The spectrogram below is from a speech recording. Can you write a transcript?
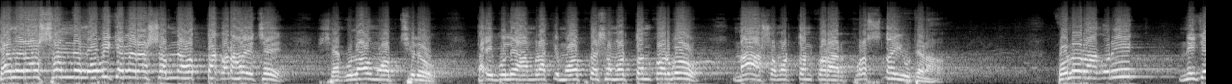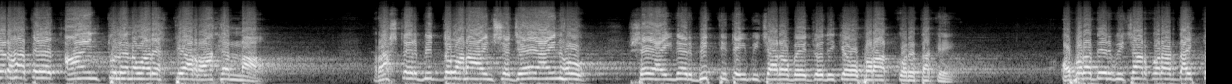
ক্যামেরার সামনে মবি ক্যামেরার সামনে হত্যা করা হয়েছে, সেগুলাও মব ছিল। তাই বলে আমরা কি মবকে সমর্থন করব? না, সমর্থন করার প্রশ্নই উঠে না। কোন নাগরিক নিজের হাতে আইন তুলে নেওয়ার এখতিয়ার রাখেন না। রাষ্ট্রের বিদ্যমান আইন, সে যে আইন হোক সেই আইনের ভিত্তিতেই বিচার হবে যদি কেউ অপরাধ করে থাকে অপরাধের বিচার করার দায়িত্ব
